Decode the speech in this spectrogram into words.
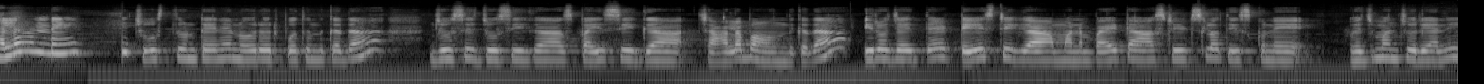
హలో అండి. చూస్తుంటేనే నోరూరిపోతుంది కదా. జ్యూసీ జ్యూసీగా స్పైసీగా చాలా బాగుంది కదా. ఈరోజు అయితే టేస్టీగా మనం బయట స్ట్రీట్స్లో తీసుకునే వెజ్ మంచూరియాని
